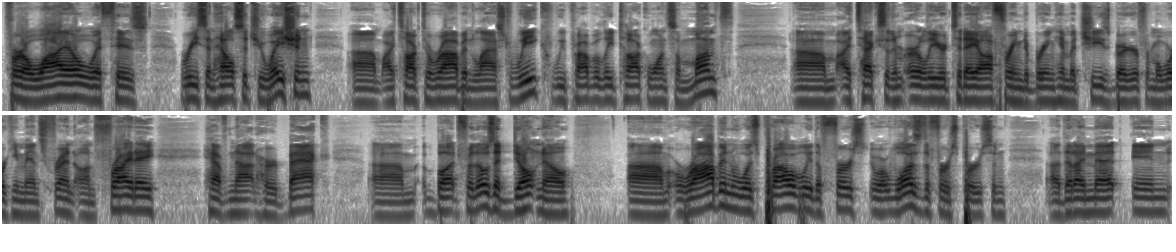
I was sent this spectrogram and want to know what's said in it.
for a while with his recent health situation. Um, I talked to Robin last week. We probably talk once a month. Um, I texted him earlier today offering to bring him a cheeseburger from a working man's friend on Friday. Have not heard back. Um, but for those that don't know, um, Robin was probably the first, or was the first person uh, that I met in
